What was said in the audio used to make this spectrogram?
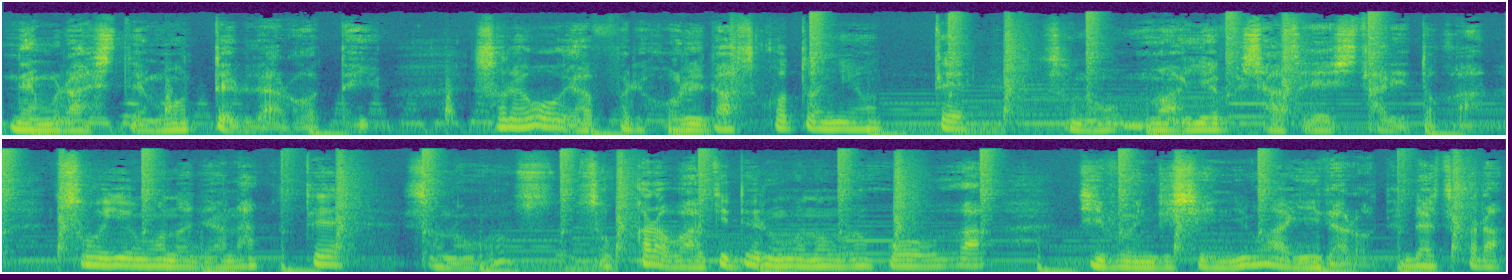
眠らして持ってるだろうっていうそれをやっぱり掘り出すことによってそのまあ言えば射精したりとかそういうものじゃなくてそのそこから湧き出るものの方が自分自身にはいいだろうって。ですから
